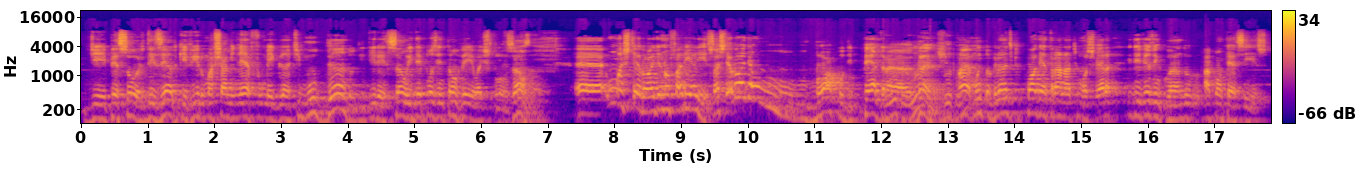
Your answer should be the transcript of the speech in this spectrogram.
de pessoas dizendo que viram uma chaminé fumegante mudando de direção e depois então veio a explosão, É, um asteroide não faria isso. asteroide é um bloco de pedra uhum, grande, uhum. É? muito grande, que pode entrar na atmosfera e de vez em quando acontece isso.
